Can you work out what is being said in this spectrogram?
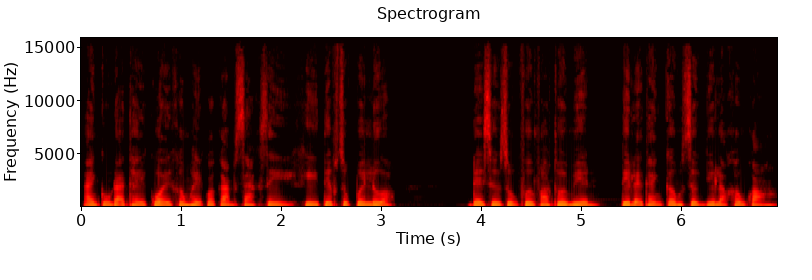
Anh cũng đã thấy cô ấy không hề có cảm giác gì khi tiếp xúc với lửa. Để sử dụng phương pháp thôi miên, tỷ lệ thành công dường như là không có.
